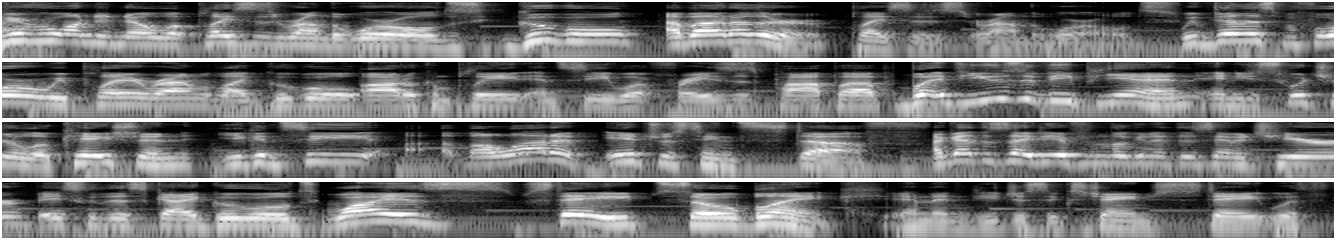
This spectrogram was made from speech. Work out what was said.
Have you ever wanted to know what places around the world Google about other places around the world? We've done this before where we play around with like Google autocomplete and see what phrases pop up. But if you use a VPN and you switch your location, you can see a, lot of interesting stuff. I got this idea from looking at this image here. Basically, this guy Googled, why is state so blank? And then he just exchanged state with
